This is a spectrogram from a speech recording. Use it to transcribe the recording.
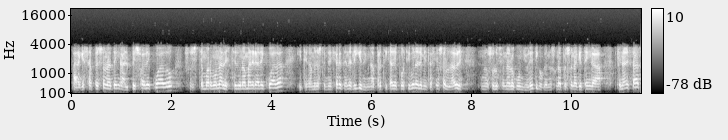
para que esa persona tenga el peso adecuado, su sistema hormonal esté de una manera adecuada y tenga menos tendencia a retener líquido. Y una práctica deportiva y una alimentación saludable, no solucionarlo con un diurético, que no es una persona que tenga, al final estás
